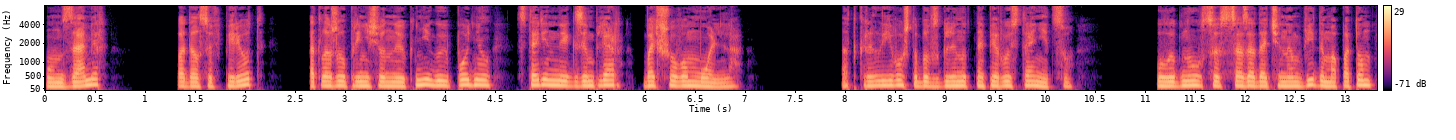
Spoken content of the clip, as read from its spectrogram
Он замер, подался вперед, отложил принесенную книгу и поднял старинный экземпляр Большого Мольна. Открыл его, чтобы взглянуть на первую страницу. Улыбнулся с озадаченным видом, а потом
